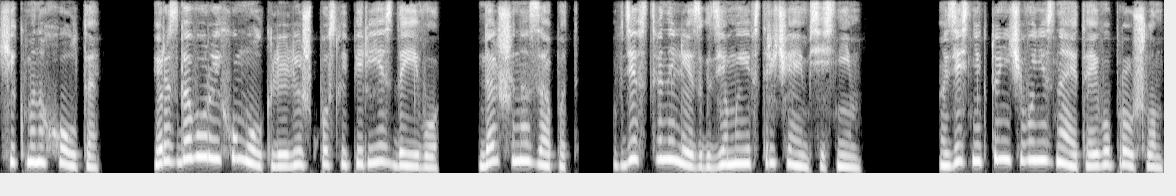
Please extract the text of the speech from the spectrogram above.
Хикмана Холта, и разговоры их умолкли лишь после переезда его дальше на запад, в девственный лес, где мы и встречаемся с ним. Здесь никто ничего не знает о его прошлом,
